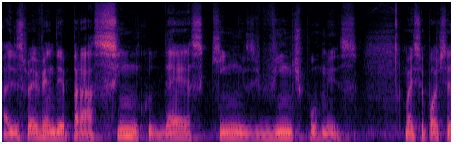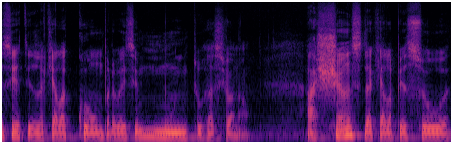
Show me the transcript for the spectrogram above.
Às vezes você vai vender para 5, 10, 15, 20 por mês. Mas você pode ter certeza, aquela compra vai ser muito racional. A chance daquela pessoa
